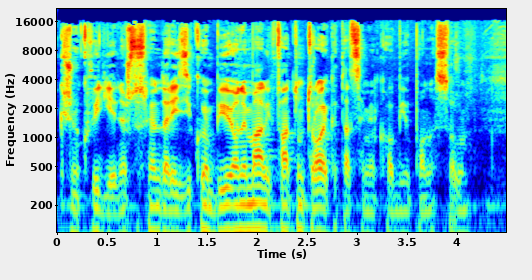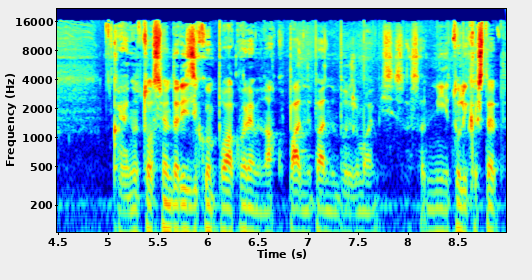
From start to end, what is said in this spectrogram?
Kažem, ako vidi, jedno što smem da rizikujem, bio je onaj mali Phantom trojka, tad sam je kao bio ponos sobom. Kao jedno to smem da rizikujem po ovako vremenu, ako padne, padne, bože moj, mislim, sad, sad nije tolika šteta.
